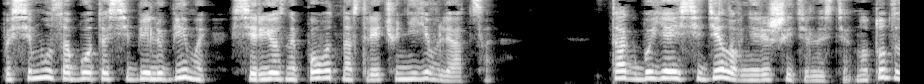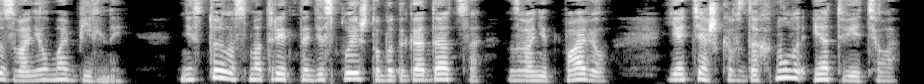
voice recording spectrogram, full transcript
посему забота о себе любимой – серьезный повод навстречу не являться. Так бы я и сидела в нерешительности, но тут зазвонил мобильный. Не стоило смотреть на дисплей, чтобы догадаться, звонит Павел. Я тяжко вздохнула и ответила.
